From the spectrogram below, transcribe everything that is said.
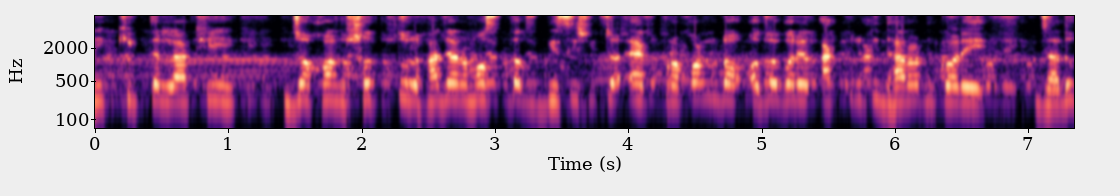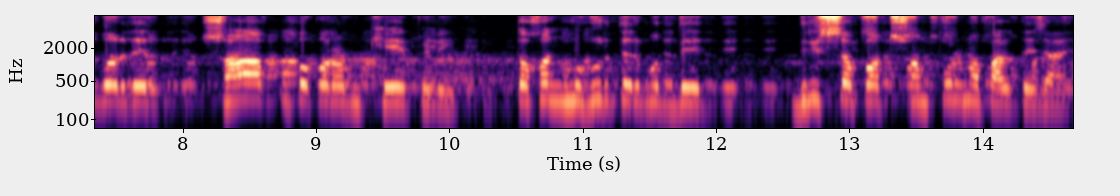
নিক্ষিপ্ত লাঠি যখন সত্তর হাজার মস্তক বিশিষ্ট এক প্রকাণ্ড অজগরের আকৃতি ধারণ করে জাদুঘরদের সব উপকরণ খেয়ে ফেলে, তখন মুহূর্তের মধ্যে দৃশ্যপট সম্পূর্ণ পাল্টে যায়।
